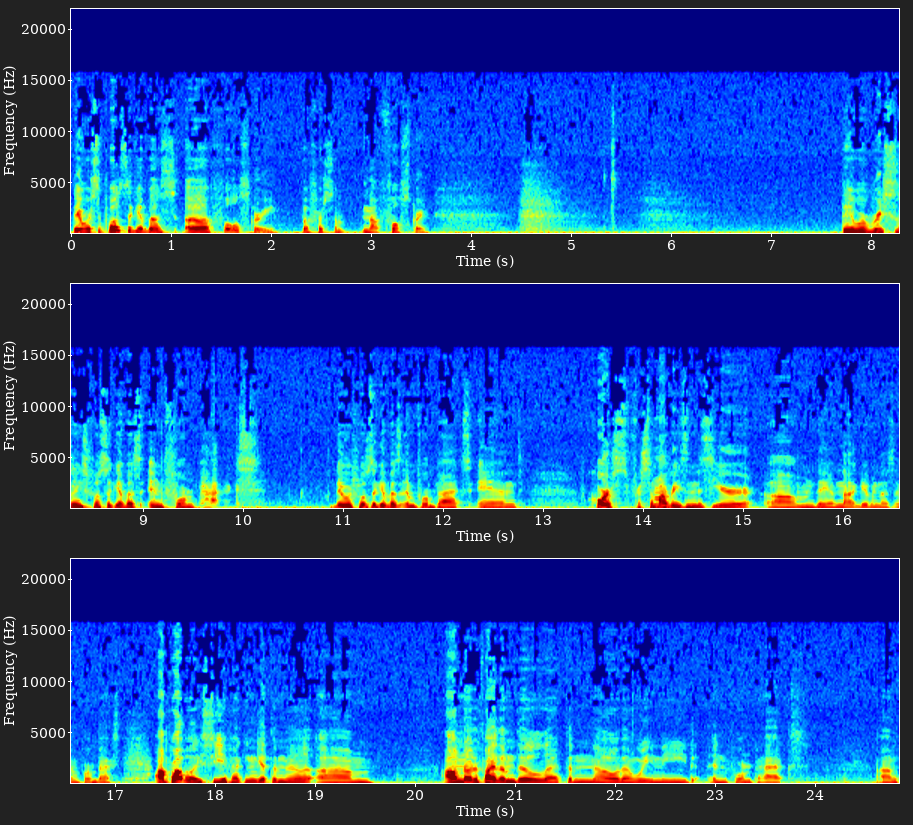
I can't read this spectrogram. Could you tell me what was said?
they were supposed to give us a full screen, but for some not full screen. They were recently supposed to give us inform packs. They were supposed to give us inform packs, and of course, for some odd reason this year, um, they have not given us inform packs. I'll probably see if I can get them to um, I'll notify them to let them know that we need inform packs. Um,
